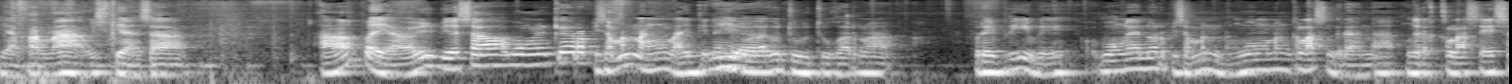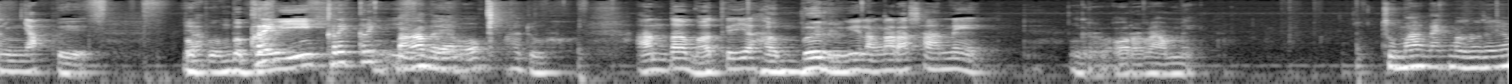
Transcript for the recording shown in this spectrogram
ya karena wis biasa. Apa ya wis biasa wong iki ora bisa menang lah intinya Iya. ya udah udah karena priwe wong ora bisa menang wong nang kelas ngerana ngerak kelas senyap be. Ya, Bebe- krik, krik, krik banget ya, kok. aduh anta banget kayak hambar kayak langkah rasane. Nger orang rame. Cuma naik menurutnya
